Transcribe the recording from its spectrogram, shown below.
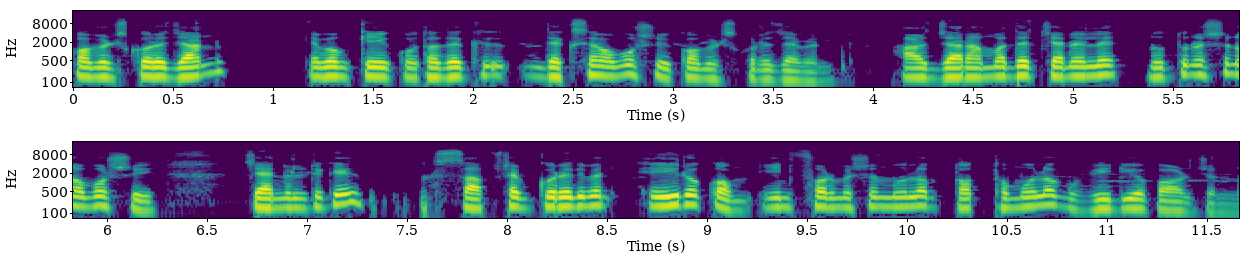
কমেন্টস করে যান এবং কে কোথা দেখছেন অবশ্যই কমেন্টস করে যাবেন। আর যারা আমাদের চ্যানেলে নতুন আসেন অবশ্যই চ্যানেলটিকে সাবস্ক্রাইব করে দিবেন এই রকম ইনফরমেশনমূলক তথ্যমূলক ভিডিও পাওয়ার জন্য।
